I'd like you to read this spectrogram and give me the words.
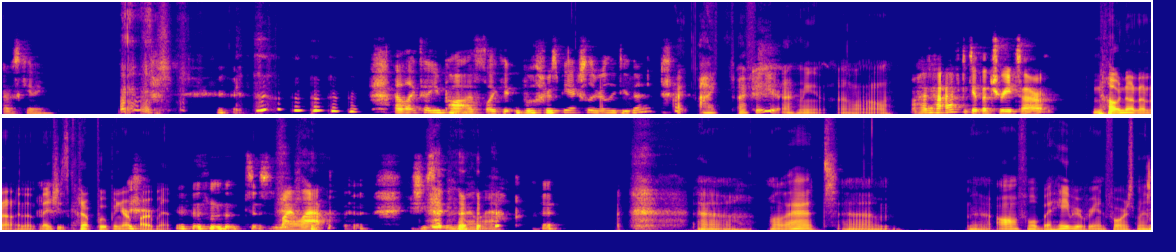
I was kidding. I liked how you paused. Like, will Frisbee actually really do that? I, I, I figure. I mean, I don't know. I have to get the treats out. No, no, no, no. and Then she's gonna poop in your apartment. Just my lap. She's sitting in my lap. Uh, well, that um, uh, awful behavior reinforcement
